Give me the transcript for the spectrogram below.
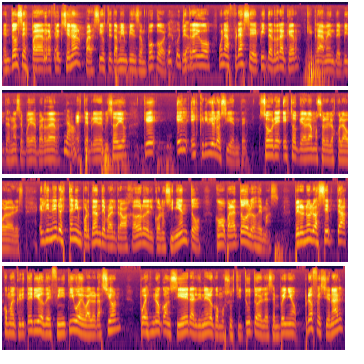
Entonces, para reflexionar, para si usted también piensa un poco, Lo escucho. le traigo una frase de Peter Drucker, que claramente Peter no se podía perder No. este primer episodio, que él escribió lo siguiente sobre esto que hablamos sobre los colaboradores. El dinero es tan importante para el trabajador del conocimiento como para todos los demás, pero no lo acepta como el criterio definitivo de valoración, pues no considera el dinero como sustituto del desempeño profesional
